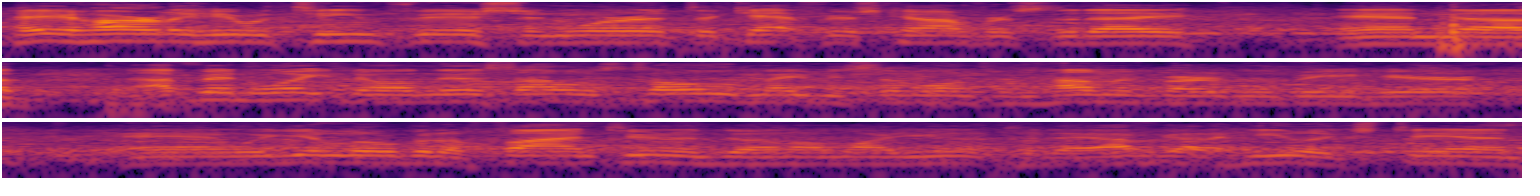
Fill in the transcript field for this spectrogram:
Hey Harley here with Team Fish, and we're at the Catfish Conference today. And uh, I've been waiting on this. I was told maybe someone from Humminbird will be here, and we get a little bit of fine tuning done on my unit today. I've got a Helix 10,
